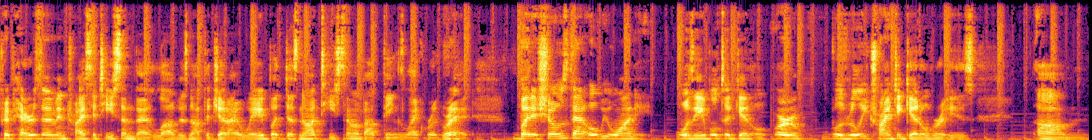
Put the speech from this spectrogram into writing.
prepares them and tries to teach them that love is not the Jedi way, but does not teach them about things like regret. But it shows that Obi Wan was able to get, or was really trying to get over his um,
